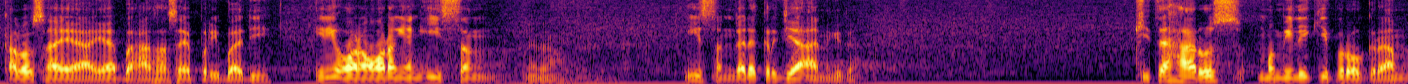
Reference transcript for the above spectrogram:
Kalau saya ya bahasa saya pribadi, ini orang-orang yang iseng, gitu. iseng, gak ada kerjaan gitu. Kita harus memiliki program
